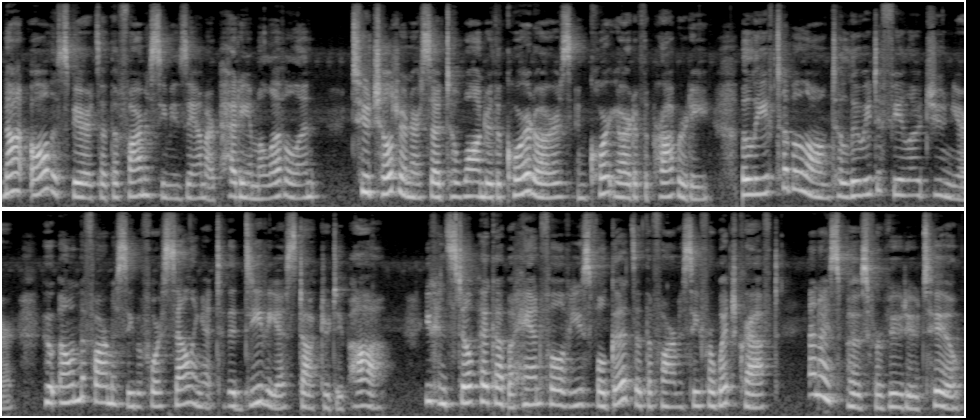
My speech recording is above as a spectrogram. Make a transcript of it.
Not all the spirits at the Pharmacy Museum are petty and malevolent. Two children are said to wander the corridors and courtyard of the property, believed to belong to Louis Dufilho Jr., who owned the pharmacy before selling it to the devious Dr. Dupas. You can still pick up a handful of useful goods at the pharmacy for witchcraft, and I suppose for voodoo too,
